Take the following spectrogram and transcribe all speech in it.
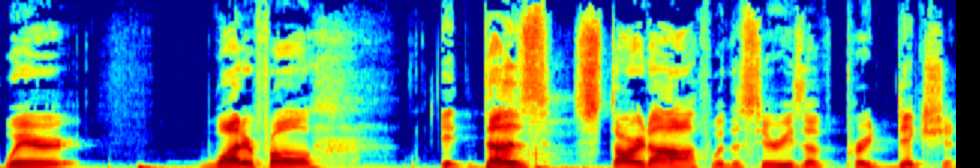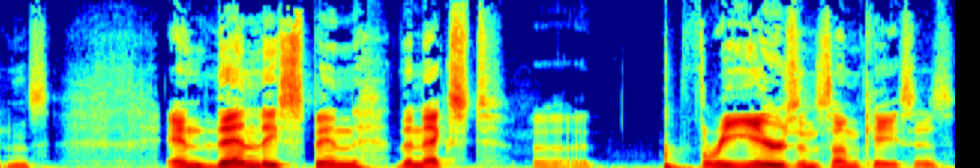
where waterfall it does start off with a series of predictions and then they spend the next uh, three years in some cases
